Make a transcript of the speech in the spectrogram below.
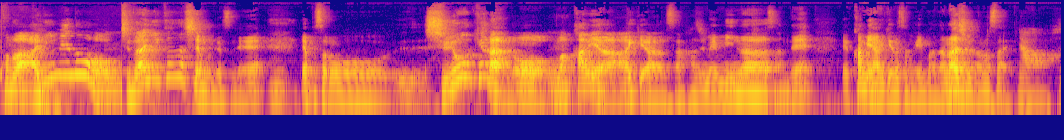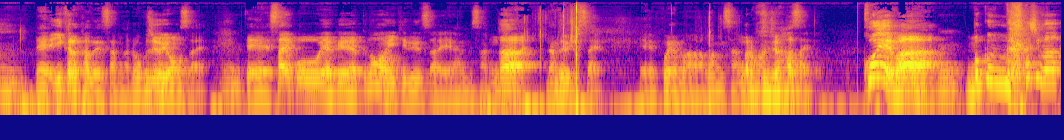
このアニメのうん芝居に関してもですね、うんやっぱその、主要キャラの、うんまあ、神谷明さんはじめ皆さんね、神谷明さんが今77歳。で、いくら和恵さんが64歳。うんで、最高役役の一流歳はみさんが71歳。えー小山真美さんが68歳と。声は、うん。僕昔は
